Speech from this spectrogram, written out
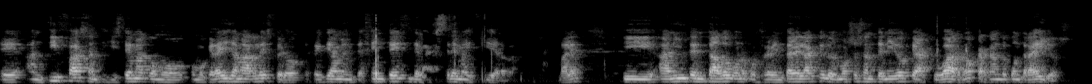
eh, antifas, antisistema, como, como queráis llamarles, pero efectivamente gente de la extrema izquierda, ¿vale? Y han intentado, bueno, pues reventar el acto y los mozos han tenido que actuar, ¿no? Cargando contra ellos.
